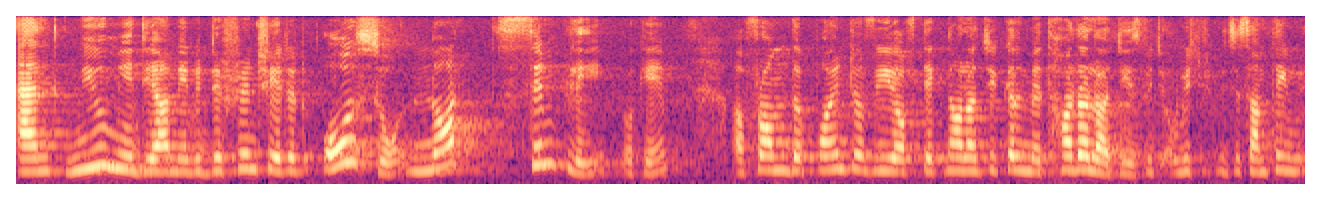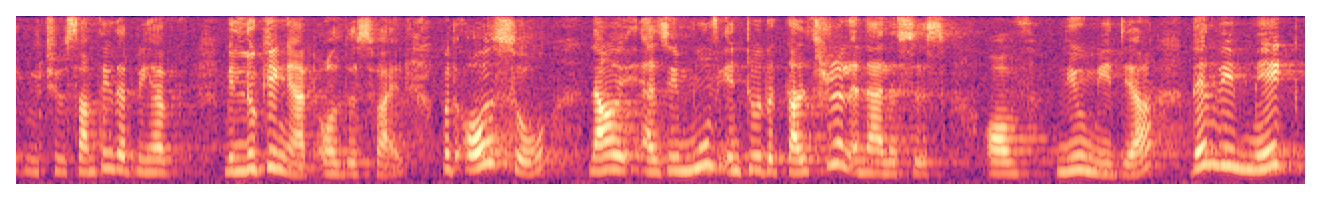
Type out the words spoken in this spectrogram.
and new media may be differentiated also not simply okay, uh, from the point of view of technological methodologies, which, which, which is something which is something that we have been looking at all this while, but also now as we move into the cultural analysis of new media, then we make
